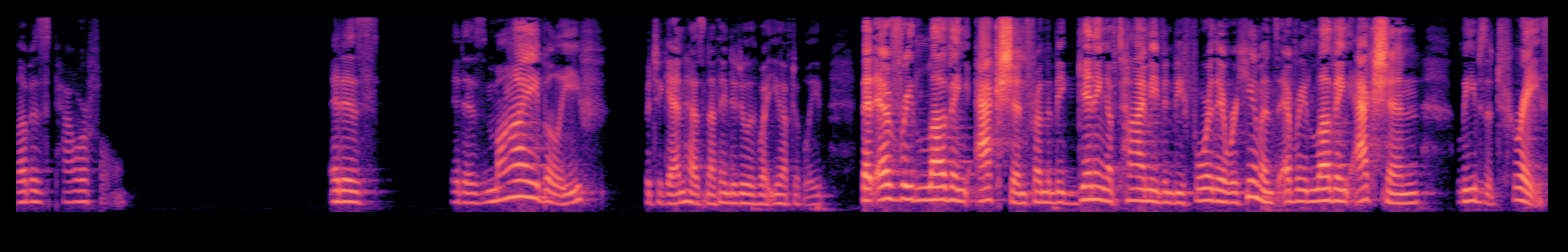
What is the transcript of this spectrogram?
Love is powerful. It is, it is my belief, which again has nothing to do with what you have to believe, that every loving action from the beginning of time, even before there were humans, every loving action leaves a trace.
